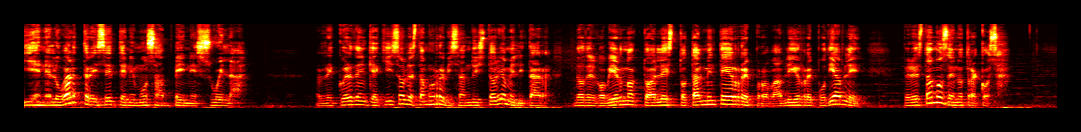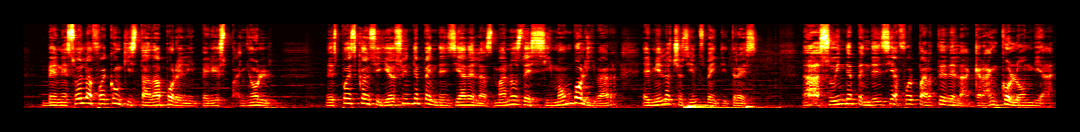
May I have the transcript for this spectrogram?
Y en el lugar 13 tenemos a Venezuela. Recuerden que aquí solo estamos revisando historia militar. Lo del gobierno actual es totalmente reprobable y repudiable. Pero estamos en otra cosa. Venezuela fue conquistada por el Imperio Español. Después consiguió su independencia de las manos de Simón Bolívar en 1823. A su independencia fue parte de la Gran Colombia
